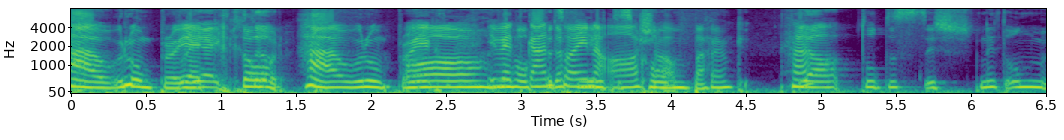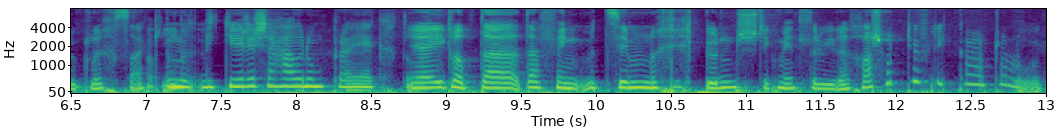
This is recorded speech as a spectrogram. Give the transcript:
Hauraumprojektor. Hauraumprojektor. Ah, ich würde gerne so der einen anschaffen. Comeback. Hä? Ja, du, das ist nicht unmöglich, sage ich. Wie teuer ist ein Hauraumprojektor? Ja, ich glaube, den findet man ziemlich günstig mittlerweile. Kannst du heute auf die Karte schauen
